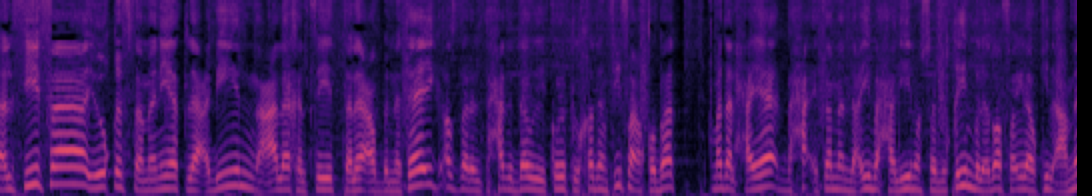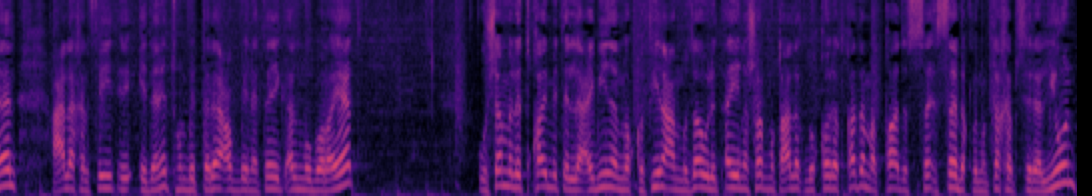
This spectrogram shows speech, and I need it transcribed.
الفيفا يوقف ثمانية لاعبين على خلفية تلاعب بالنتائج. أصدر الاتحاد الدولي لكرة القدم فيفا عقوبات مدى الحياة بحق ثمان لعيبة حاليين وسابقين بالإضافة إلى وكيل أعمال على خلفية إدانتهم بالتلاعب بنتائج المباريات. وشملت قائمة اللاعبين الموقفين عن مزاولة أي نشاط متعلق بكرة قدم القائد السابق لمنتخب سيراليون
